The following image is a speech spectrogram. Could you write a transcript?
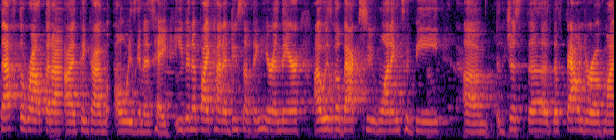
that's the route that I, I think I'm always going to take. Even if I kind of do something here and there, I always go back to wanting to be um, just the the founder of my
